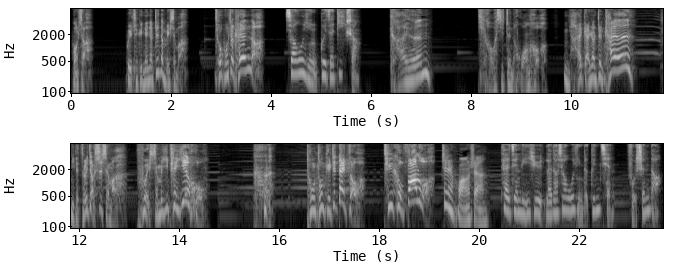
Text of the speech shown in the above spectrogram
皇上，微臣跟娘娘真的没什么，求皇上开恩呐！萧无影跪在地上，开恩！调戏朕的皇后，你还敢让朕开恩？你的嘴角是什么？为什么一片嫣红？哼！通通给朕带走，听候发落。朕皇上，太监李煜来到萧无影的跟前，俯身道：“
